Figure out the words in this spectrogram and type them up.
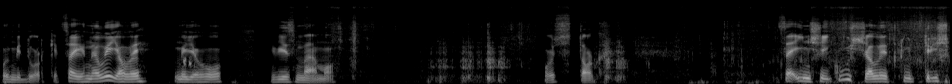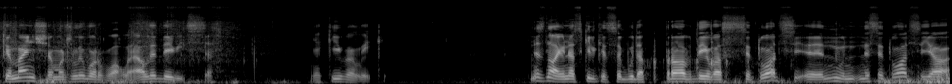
помідорки. Цей гнилий, але ми його візьмемо. Ось так. Це інший кущ, але тут трішки менше, можливо, рвали. Але дивіться, які великі. Не знаю, наскільки це буде правдива ситуація, ну не ситуація, а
